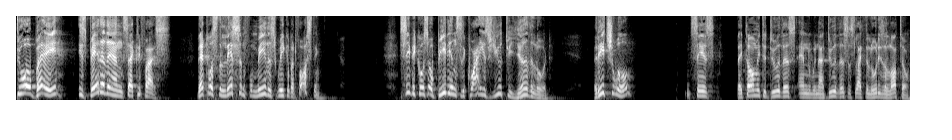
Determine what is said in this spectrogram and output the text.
To obey is better than sacrifice. That was the lesson for me this week about fasting. See, because obedience requires you to hear the Lord. Ritual says, they told me to do this, and when I do this, it's like the Lord is a lotto.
